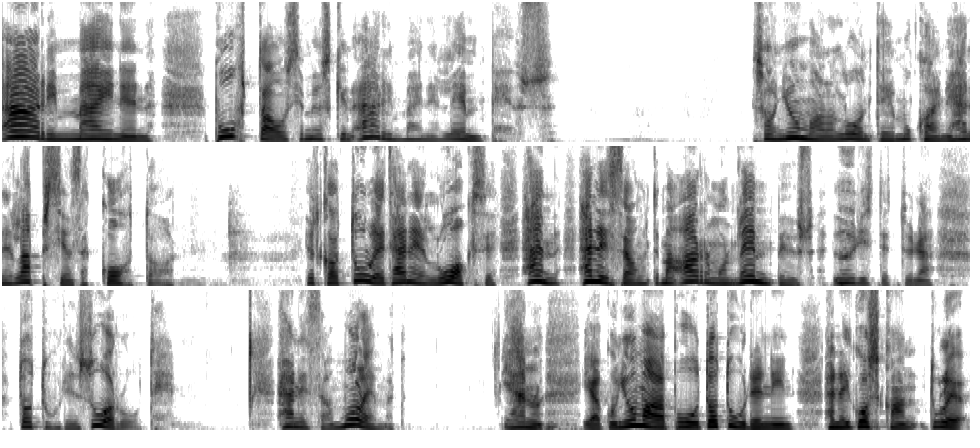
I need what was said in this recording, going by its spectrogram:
äärimmäinen puhtaus ja myöskin äärimmäinen lempeys. Se on Jumalan luonteen mukainen hänen lapsiansa kohtaan, jotka ovat tulleet hänen luokse. Hän, hänessä on tämä armon lempeys yhdistettynä totuuden suoruuteen. Hänessä on molemmat. Ja, hän ja kun Jumala puhuu totuuden, niin hän ei koskaan tule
